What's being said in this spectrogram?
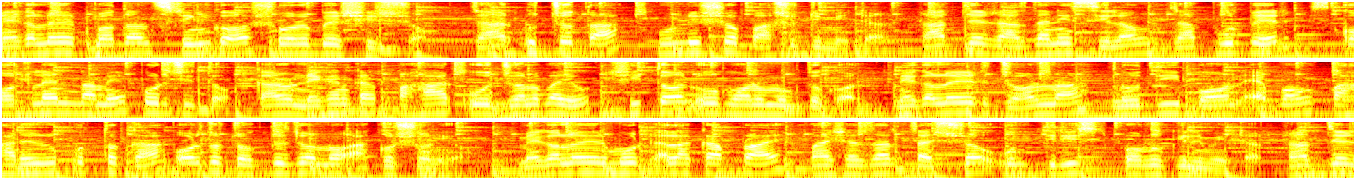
মেঘালয়ের প্রধান শৃঙ্গ সৌরভের শীর্ষ, যার উচ্চতা উনিশশো বাষট্টি মিটার। রাজ্যের রাজধানী শিলং, যা পূর্বের স্কটল্যান্ড নামে পরিচিত, কারণ এখানকার পাহাড় ও জলবায়ু শীতল ও মনোমুগ্ধকর। মেঘালয়ের ঝর্ণা, নদী, বন এবং পাহাড়ের উপত্যকা পর্যটকদের জন্য আকর্ষণীয়। মেঘালয়ের মোট এলাকা প্রায় বাইশ হাজার চারশো উনত্রিশ বর্গ কিলোমিটার রাজ্যের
